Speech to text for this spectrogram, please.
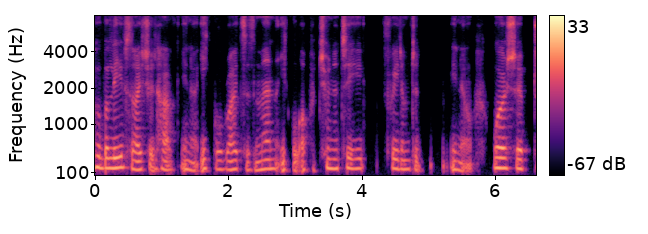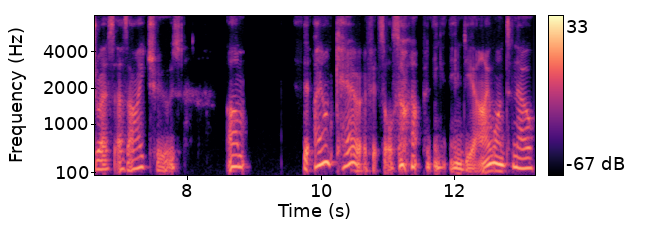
who believes that i should have you know equal rights as men equal opportunity freedom to you know worship dress as i choose um i don't care if it's also happening in india i want to know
